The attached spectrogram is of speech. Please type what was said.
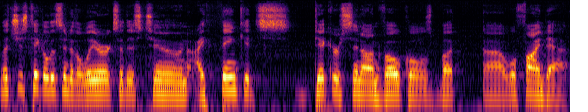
let's just take a listen to the lyrics of this tune. I think it's Dickerson on vocals, but uh, we'll find out.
